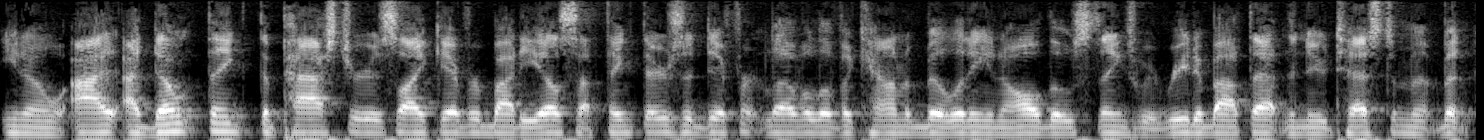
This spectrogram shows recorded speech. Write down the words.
you know, I, I don't think the pastor is like everybody else. I think there's a different level of accountability and all those things. We read about that in the New Testament. But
